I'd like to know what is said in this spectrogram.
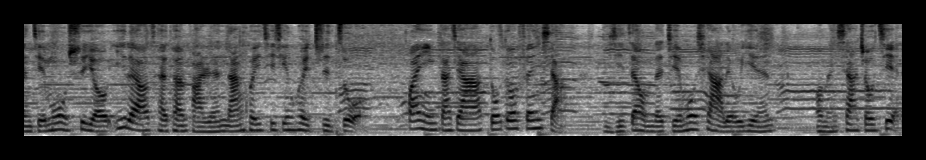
本节目是由医疗财团法人南回基金会制作，欢迎大家多多分享，以及在我们的节目下留言。我们下周见。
